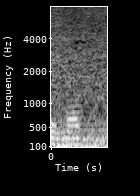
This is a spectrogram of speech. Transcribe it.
এর মধ্যে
